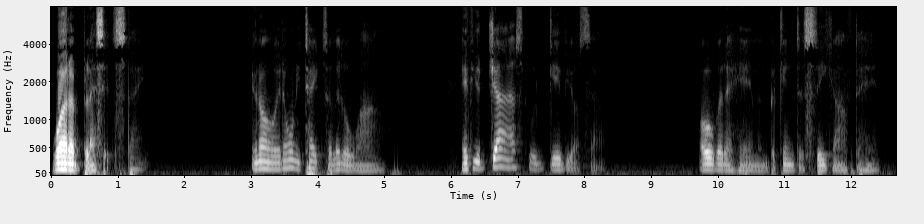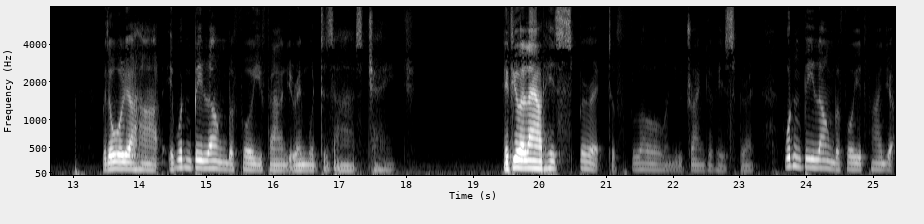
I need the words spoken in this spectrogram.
What a blessed state. You know, it only takes a little while if you just would give yourself over to Him and begin to seek after Him with all your heart, it wouldn't be long before you found your inward desires change. If you allowed His Spirit to flow and you drank of His Spirit, wouldn't be long before you'd find your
